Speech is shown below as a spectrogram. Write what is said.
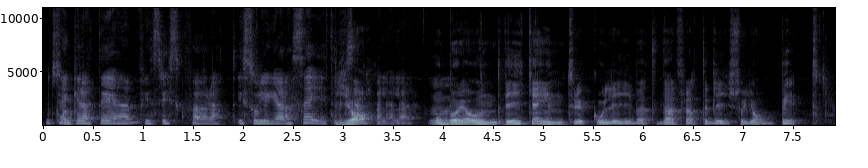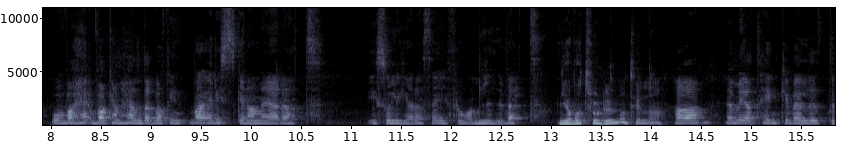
Du tänker att det finns risk för att isolera sig till Ja. exempel? Eller? Och börja undvika intryck och livet därför att det blir så jobbigt. Och vad, vad kan hända? Vad, fin- vad är riskerna med att isolera sig från livet? Ja, vad tror du Matilda? Ja, men jag tänker väl lite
